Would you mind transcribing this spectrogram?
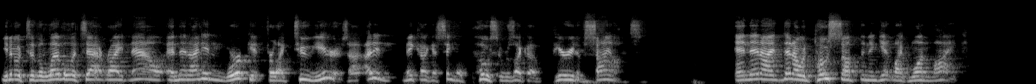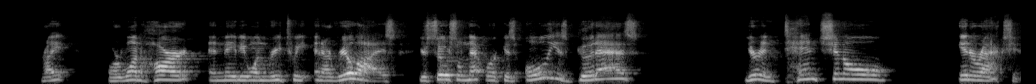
you know, to the level it's at right now, and then I didn't work it for like two years. I, I didn't make like a single post. It was like a period of silence, and then I then I would post something and get like one like, right, or one heart and maybe one retweet, and I realized your social network is only as good as your intentional interaction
